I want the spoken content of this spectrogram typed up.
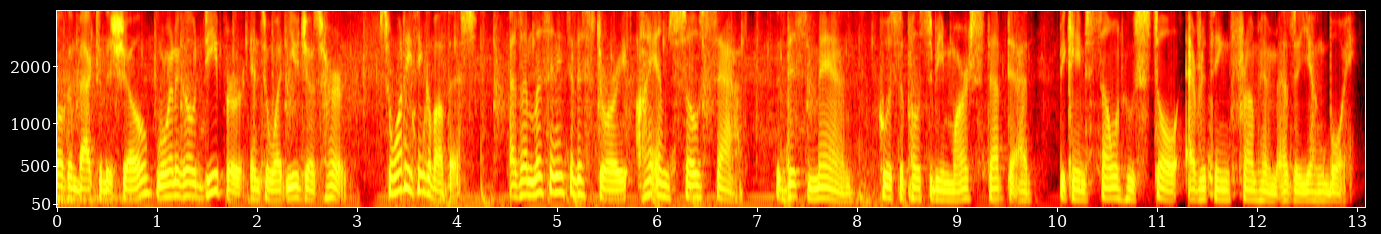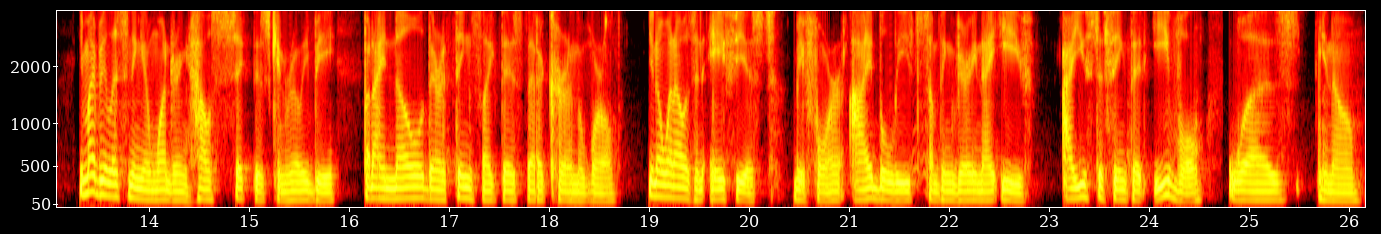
Welcome back to the show. We're going to go deeper into what you just heard. So, what do you think about this? As I'm listening to this story, I am so sad that this man, who was supposed to be Mark's stepdad, became someone who stole everything from him as a young boy. You might be listening and wondering how sick this can really be, but I know there are things like this that occur in the world. You know, when I was an atheist before, I believed something very naive. I used to think that evil was, you know,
